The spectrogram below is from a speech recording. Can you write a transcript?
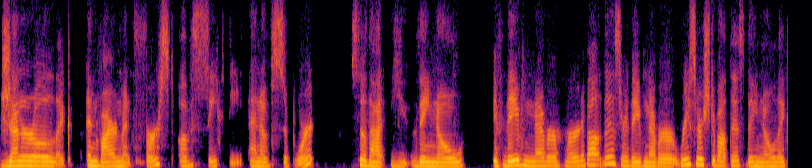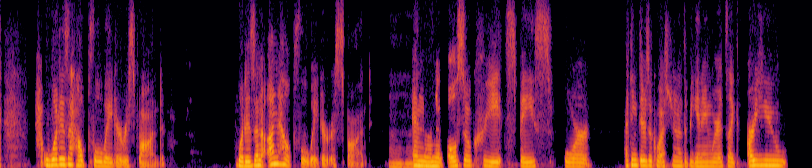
general like environment first of safety and of support so that you they know if they've never heard about this or they've never researched about this they know like h- what is a helpful way to respond what is an unhelpful way to respond Mhm. and then it also creates space for i think there's a question at the beginning where it's like are you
